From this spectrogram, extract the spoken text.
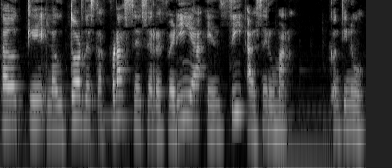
dado que el autor de esta frase se refería en sí al ser humano. Continúo.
